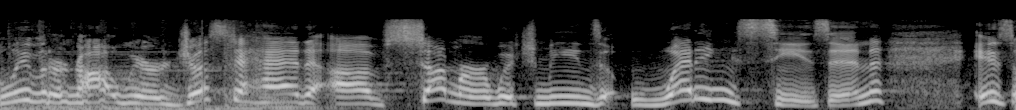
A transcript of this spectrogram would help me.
Believe it or not, we're just ahead of summer, which means wedding season is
